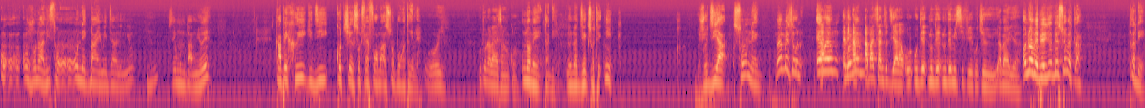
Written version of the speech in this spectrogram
On, journaliste, on, on, on est pas médias en ligne. yo. C'est moun pas mieux. Cap écrit qui dit coach saute faire formation pour entraîner. Oui. Où tu n'as pas ça encore? Non mais attendez, nous notre direction technique. Je dis à son nègre. Mais mais c'est un- et Ah, moi eh, mais moi-même. à- partir de ça, nous nous dé- nous démystifier coach Thierry, ah il y a. Oh non mais bien bien sûr mettre là. Attendez.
